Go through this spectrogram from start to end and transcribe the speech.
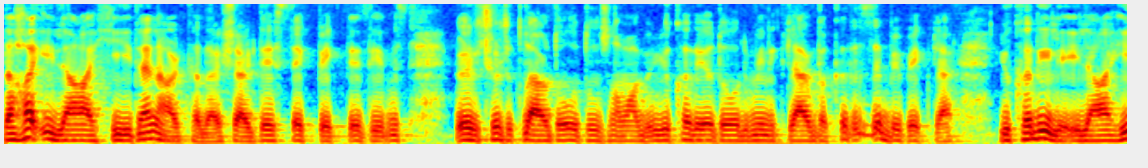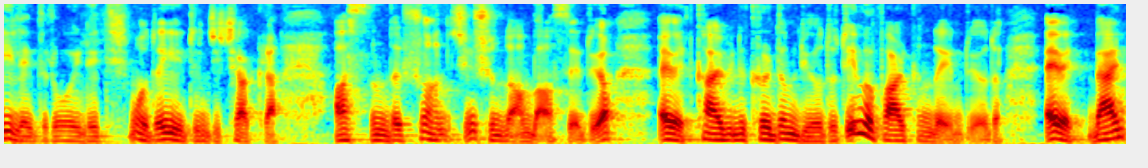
Daha ilahiden arkadaşlar destek beklediğimiz böyle çocuklar doğduğu zaman böyle yukarıya doğru minikler bakarız ya bebekler. Yukarı ile ilahiyledir o iletişim. O da yedinci çakra. Aslında şu an için şundan bahsediyor. Evet kalbini kırdım diyordu değil mi? Farkındayım diyordu. Evet ben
